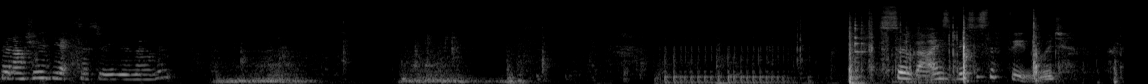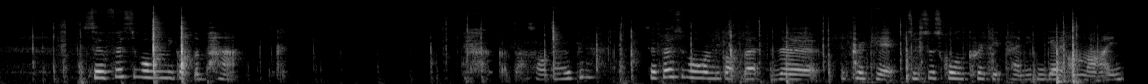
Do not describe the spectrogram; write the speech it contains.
Then I'll show you the accessories in a moment. So guys, this is the food. So first of all, when we got the pack, God, that's hard to open. So first of all, when we got the, the, the cricket, so it's just called cricket pen, you can get it online.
